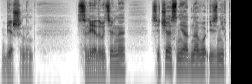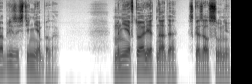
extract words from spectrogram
бешеным. Следовательно, сейчас ни одного из них поблизости не было. «Мне в туалет надо», — сказал Суни.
